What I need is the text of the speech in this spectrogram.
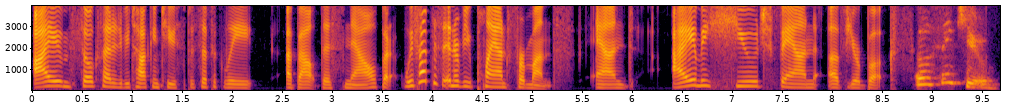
I am so excited to be talking to you specifically about this now, but we've had this interview planned for months, and I am a huge fan of your books. Oh, thank you.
